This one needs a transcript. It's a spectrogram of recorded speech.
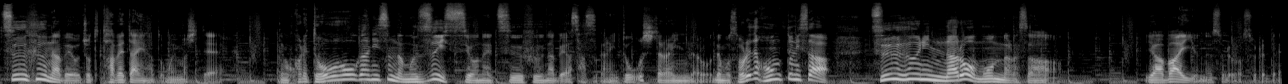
痛風鍋をちょっと食べたいなと思いまして。でもこれ動画にすんのむずいっすよね。痛風鍋は。さすがに。どうしたらいいんだろう。でもそれで本当にさ痛風になろうもんならさやばいよね。それは。それで。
